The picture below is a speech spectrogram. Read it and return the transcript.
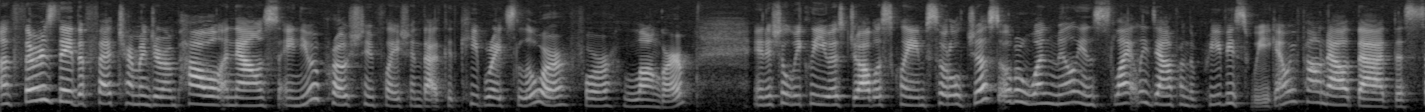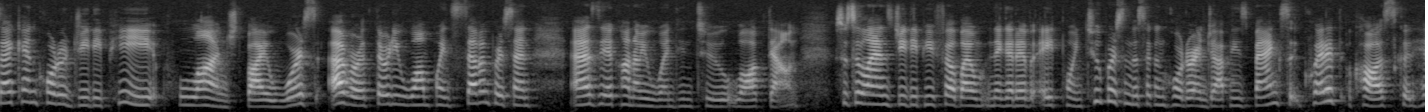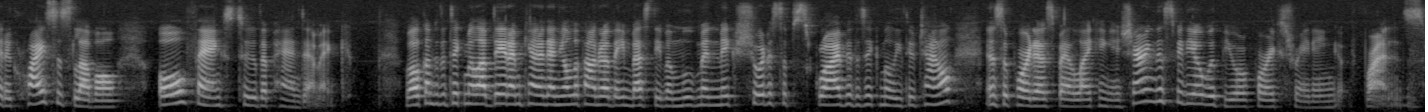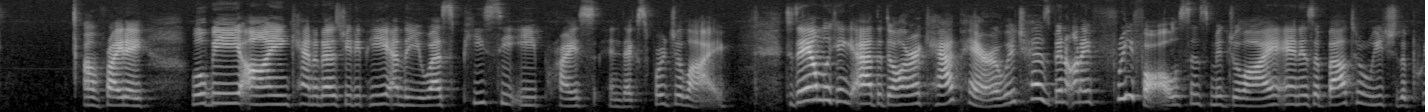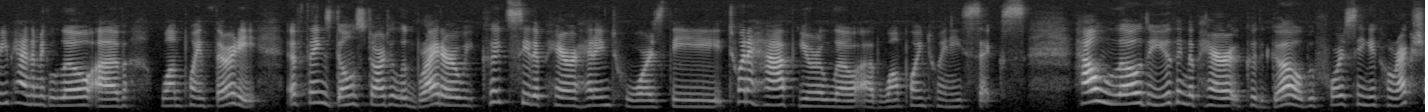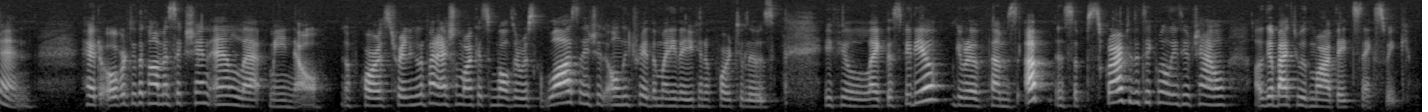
On Thursday, the Fed Chairman Jerome Powell announced a new approach to inflation that could keep rates lower for longer. Initial weekly U.S. jobless claims totaled just over 1 million, slightly down from the previous week. And we found out that the second quarter GDP plunged by worst ever 31.7% as the economy went into lockdown. Switzerland's GDP fell by negative 8.2% in the second quarter, and Japanese banks' credit costs could hit a crisis level all thanks to the pandemic. Welcome to the Tickmill Update. I'm Kenna Daniel, the founder of the Investiva movement. Make sure to subscribe to the Tickmill YouTube channel and support us by liking and sharing this video with your Forex trading friends. On Friday, we'll be eyeing Canada's GDP and the US PCE price index for July. Today I'm looking at the dollar CAD pair, which has been on a free fall since mid-July and is about to reach the pre-pandemic low of 1.30. If things don't start to look brighter, we could see the pair heading towards the two and a half year low of 1.26. How low do you think the pair could go before seeing a correction? Head over to the comment section and let me know. Of course, trading in the financial markets involves a risk of loss and you should only trade the money that you can afford to lose. If you like this video, give it a thumbs up and subscribe to the Tickmill YouTube channel. I'll get back to you with more updates next week.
